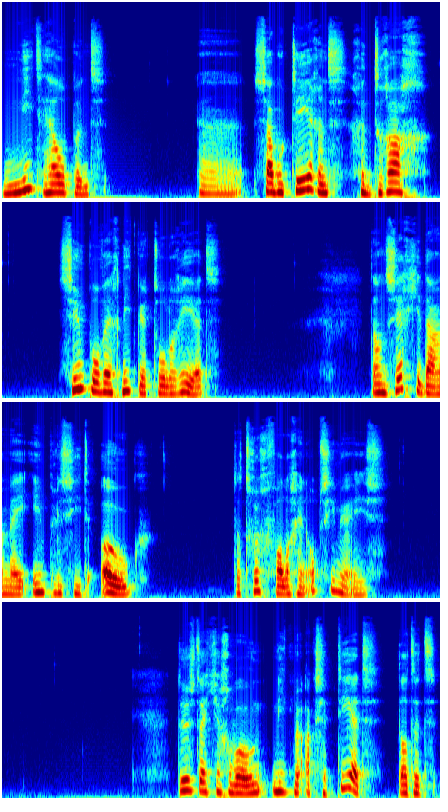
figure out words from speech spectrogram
niet helpend, uh, saboterend gedrag simpelweg niet meer tolereert, dan zeg je daarmee impliciet ook dat terugvallen geen optie meer is. Dus dat je gewoon niet meer accepteert dat het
